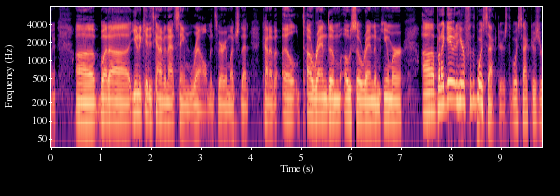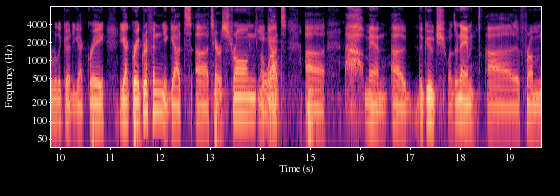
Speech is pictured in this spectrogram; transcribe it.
that's. Uh, but uh, Unikitty's kind of in that same realm. It's very much that kind of to random, oh so random humor. Uh, but I gave it here for the voice actors. The voice actors are really good. You got Gray, you got Grey Griffin, you got uh, Tara Strong, you Oh, got. Uh, oh, man, uh, the Gooch, what's her name? Uh, from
